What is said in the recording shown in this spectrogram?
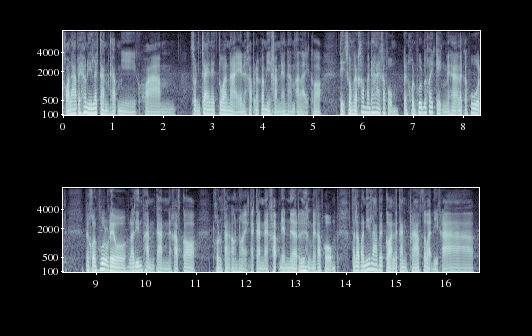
ขอลาไปเท่านี้แล้วกันครับ มีความ สนใจในตัวไหนนะครับ แล้วก็มีคำแนะนำอะไรก็ติชมกันเข้ามาได้ครับผม เป็นคนพูดไม่ค่อยเก่งนะฮะ แล้วก็พูด เป็นคนพูดเร็วละลิ้นพันกันนะครับ ก็ทนฟังเอาหน่อยแล้วกันนะครับ เน้นเนื้อเรื่องนะครับผมสำหรับวันนี้ลาไปก่อนแล้วกันครับ สวัสดีครับ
